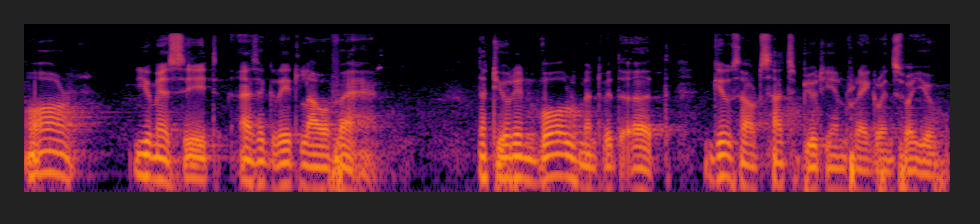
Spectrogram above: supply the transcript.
Or you may see it as a great love affair, that your involvement with the earth gives out such beauty and fragrance for you.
